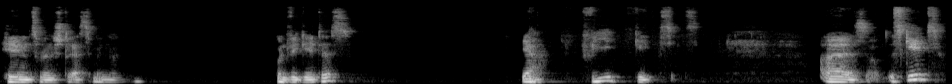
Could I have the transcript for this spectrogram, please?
hin zu den stressmindernden. Und wie geht es? Ja, wie geht es jetzt? Also, es geht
